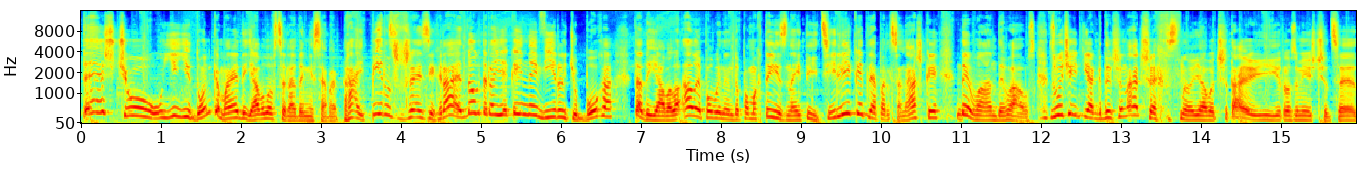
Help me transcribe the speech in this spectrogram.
те, що її донька має диявола всередині себе. Гай Пірс вже зіграє доктора, який не вірить у Бога та диявола, але повинен допомогти знайти ці ліки для персонажки Диван Деваус. Звучить як дичина, чесно, я от читаю і розумію, що це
